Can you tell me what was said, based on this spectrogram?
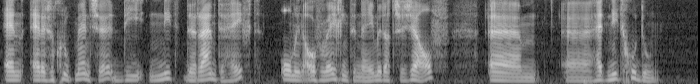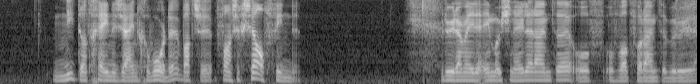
En er is een groep mensen die niet de ruimte heeft om in overweging te nemen dat ze zelf uh, het niet goed doen. Niet datgene zijn geworden wat ze van zichzelf vinden. Bedoel je daarmee de emotionele ruimte of, of wat voor ruimte bedoel je?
